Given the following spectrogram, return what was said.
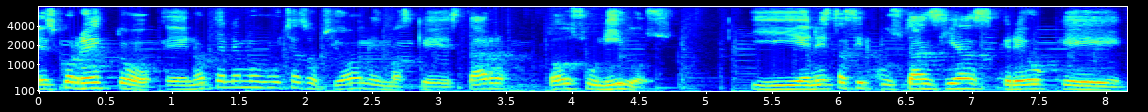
Es correcto, eh, no tenemos muchas opciones más que estar todos unidos. Y en estas circunstancias creo que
